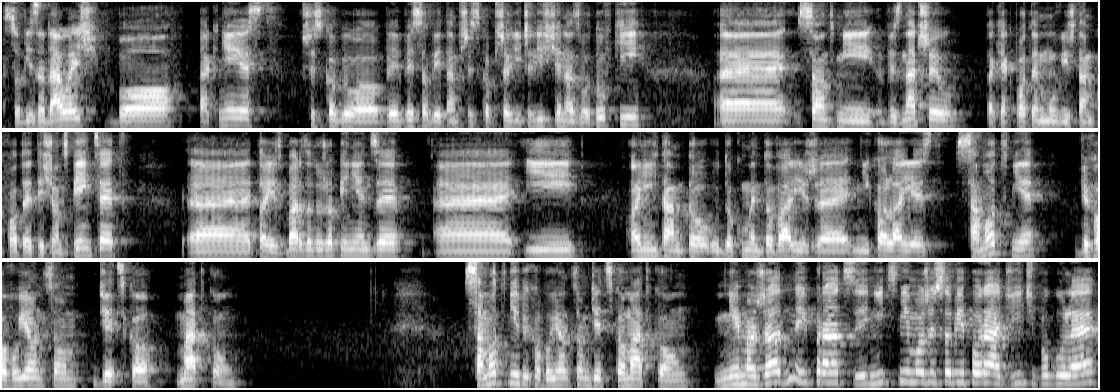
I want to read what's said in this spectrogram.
sobie zadałeś, bo tak nie jest. Wszystko było, wy, wy sobie tam wszystko przeliczyliście na złotówki. E, sąd mi wyznaczył, tak jak potem mówisz, tam kwotę 1500. E, to jest bardzo dużo pieniędzy e, i oni tam to udokumentowali, że Nikola jest samotnie wychowującą dziecko matką. Samotnie wychowującą dziecko matką. Nie ma żadnej pracy, nic nie może sobie poradzić w ogóle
